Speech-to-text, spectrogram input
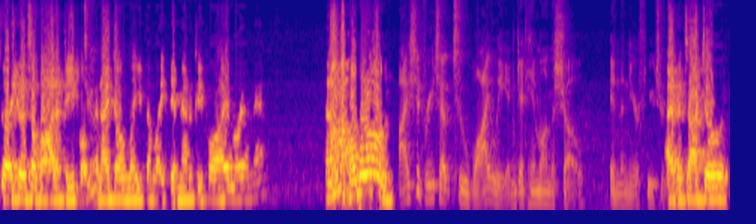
like there's a lot of people, Dude. and I don't even like the amount of people I am around now. And I'm a home alone. I should reach out to Wiley and get him on the show in the near future. I haven't talked to him.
